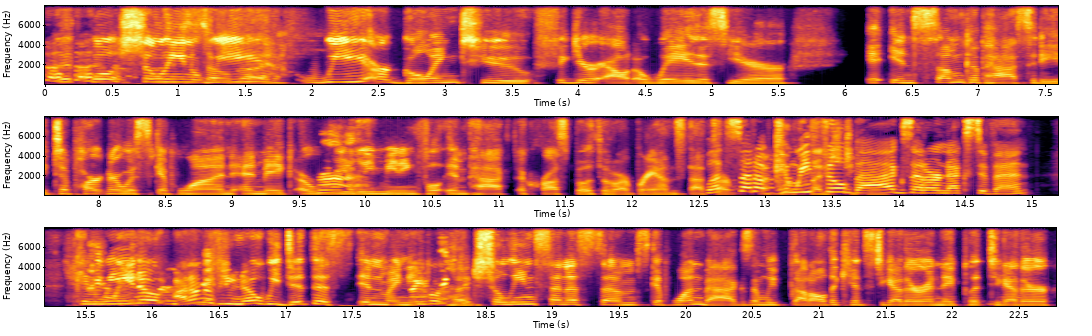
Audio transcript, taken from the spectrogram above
well, Shelene, so we good. we are going to figure out a way this year in some capacity to partner with Skip One and make a yeah. really meaningful impact across both of our brands. That's let's our, set up. Can we fill bags at our next event? Can we? You know, I don't know if you know, we did this in my neighborhood. Shelene sent us some Skip One bags, and we got all the kids together, and they put together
